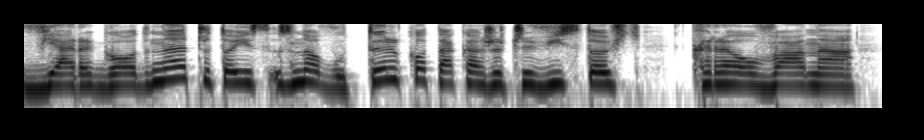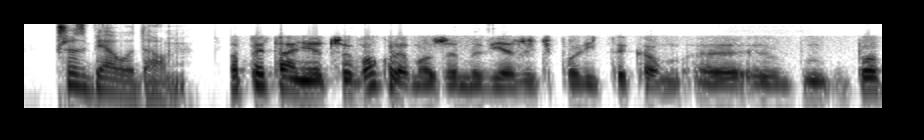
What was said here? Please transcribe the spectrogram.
wiarygodne, czy to jest znowu tylko taka rzeczywistość kreowana przez Biały Dom. No pytanie, czy w ogóle możemy wierzyć politykom? E, bo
